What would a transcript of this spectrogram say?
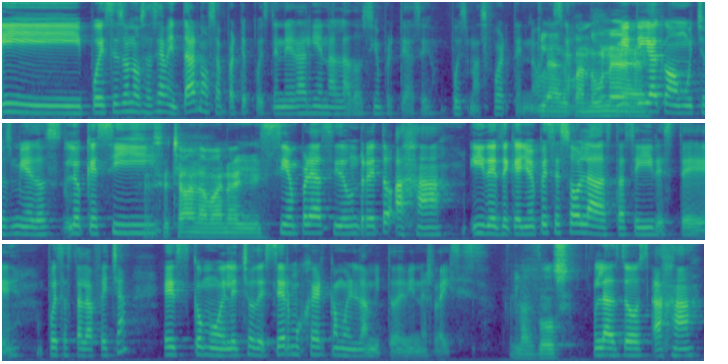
Y pues eso nos hace aventarnos, aparte pues tener a alguien al lado siempre te hace pues más fuerte, ¿no? Claro, cuando una... Mitiga como muchos miedos, lo que sí... Se, se echaban la mano y... Siempre ha sido un reto, ajá, y desde que yo empecé sola hasta seguir este, pues hasta la fecha, es como el hecho de ser mujer como en el ámbito de bienes raíces. Las dos. Las dos, ajá.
